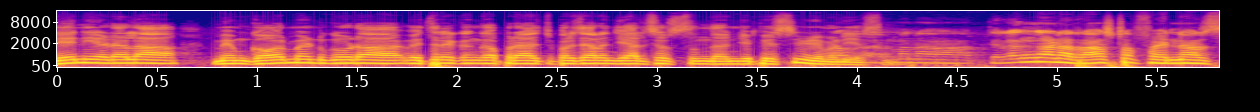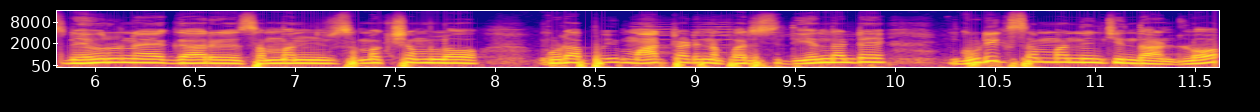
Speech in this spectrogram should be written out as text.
లేని ఎడల మేము గవర్నమెంట్ కూడా వ్యతిరేకంగా ప్రచారం చేయాల్సి వస్తుందని చెప్పేసి డిమాండ్ చేస్తాం మన తెలంగాణ రాష్ట్ర ఫైనాన్స్ నెహ్రూ నాయక్ గారి సంబంధ సమక్షంలో కూడా పోయి మాట్లాడిన పరిస్థితి. ఏంటంటే గుడికి సంబంధించిన దాంట్లో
